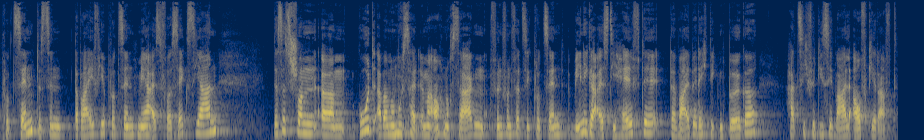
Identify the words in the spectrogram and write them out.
Prozent. Das sind drei, vier Prozent mehr als vor sechs Jahren. Das ist schon ähm, gut, aber man muss halt immer auch noch sagen, 45 Prozent weniger als die Hälfte der wahlberechtigten Bürger hat sich für diese Wahl aufgerafft.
